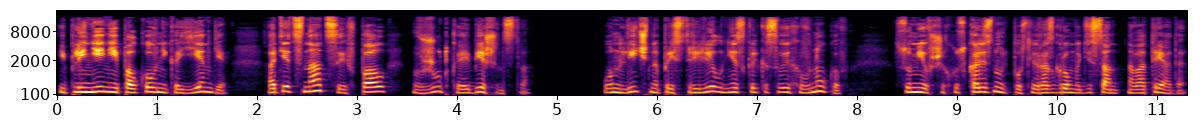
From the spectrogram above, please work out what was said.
и пленении полковника Йенге, отец нации впал в жуткое бешенство. Он лично пристрелил несколько своих внуков – сумевших ускользнуть после разгрома десантного отряда.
